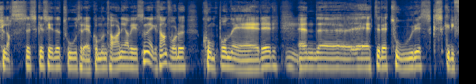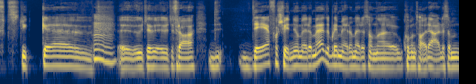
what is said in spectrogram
klassiske side to-tre-kommentaren i avisen, ikke sant, hvor du komponerer Mm. en, eh, et retorisk skriftstykke Mm. eh, ut ifra det forsvinner jo mer og mer. Det blir mer og mer sånne kommentarer er liksom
